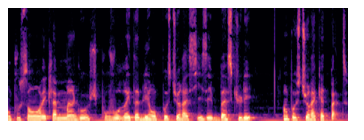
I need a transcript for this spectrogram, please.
en poussant avec la main gauche pour vous rétablir en posture assise et basculer en posture à quatre pattes.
